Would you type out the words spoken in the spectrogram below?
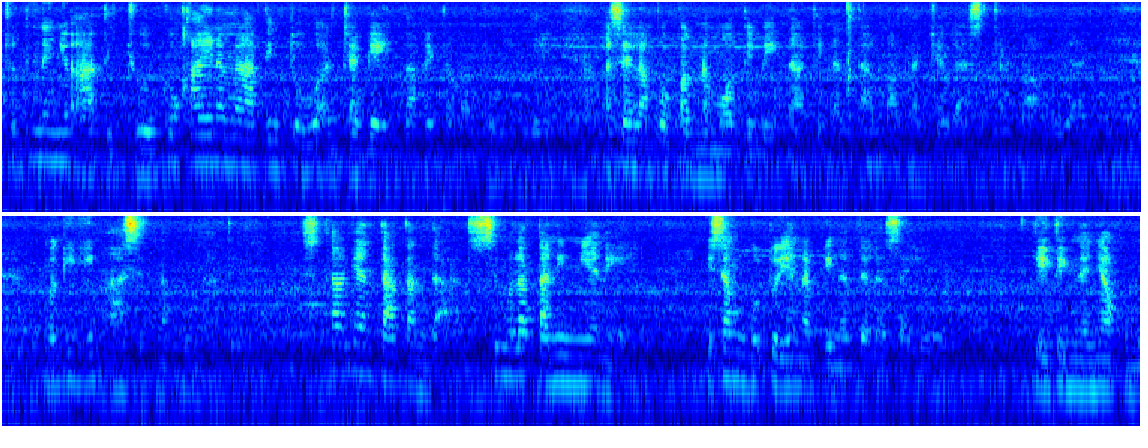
So, tingnan yung attitude. Kung kaya naman natin turuan, tiyagain, bakit naman po hindi? Kasi lang po, pag na-motivate natin ng tama at tiyaga sa trabaho yan, magiging asset na po natin. So, lagi ang tatandaan. Simula tanim yan eh. Isang buto yan na pinadala sa iyo. Titingnan niya kung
